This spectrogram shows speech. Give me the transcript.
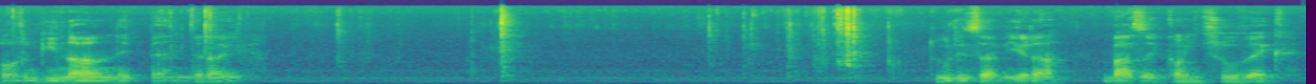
Oryginalny pendrive który zawiera bazę końcówek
